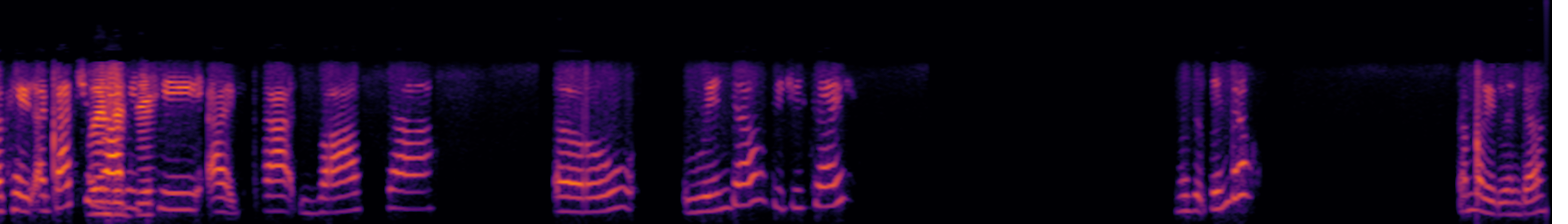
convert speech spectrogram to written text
Okay, I got you, Linda Robbie J. T. I got Vasa O. Linda, did you say? Was it Linda? Somebody, Linda.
